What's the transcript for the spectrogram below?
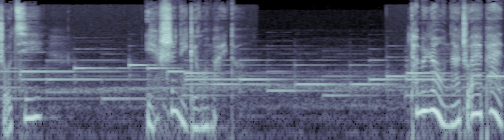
手机，也是你给我买的。他们让我拿出 iPad，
